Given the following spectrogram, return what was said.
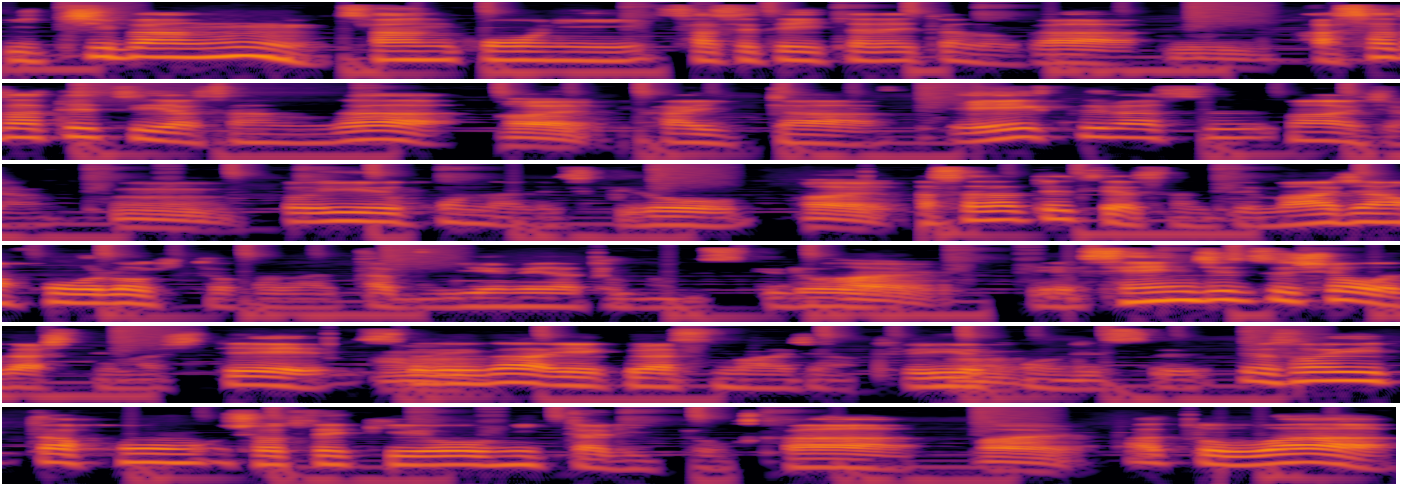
一番参考にさせていただいたのが、うん。浅田哲也さんがはい。書いた A クラス麻雀うん。という本なんですけど、はい。浅田哲也さんって麻雀放浪記とかが多分有名だと思うんですけど、はい。えー戦術書を出してまして、それが A クラス麻雀という本です。でそういった本、書籍を見たりとか、はい。あとは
